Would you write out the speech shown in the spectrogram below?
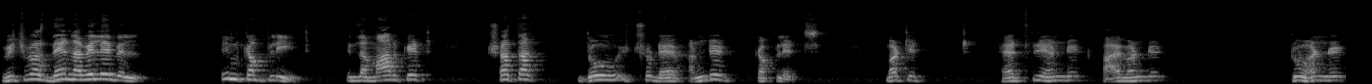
which was then available incomplete in the market. Shatak though it should have 100 couplets, but it had 300, 500, 200,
